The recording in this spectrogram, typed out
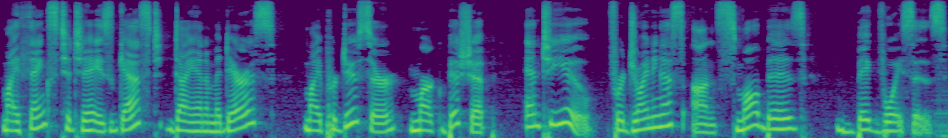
My thanks to today's guest, Diana Madaras, my producer, Mark Bishop, and to you for joining us on Small Biz Big Voices.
